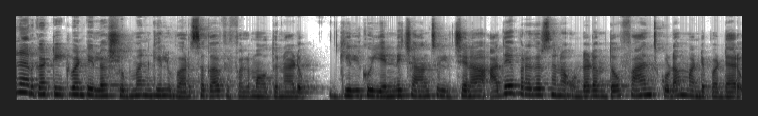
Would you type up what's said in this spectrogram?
ఓపెనర్గా టీ ట్వంటీలో శుభ్మన్ గిల్ వరుసగా విఫలమవుతున్నాడు. గిల్కు ఎన్ని ఛాన్సులు ఇచ్చినా అదే ప్రదర్శన ఉండడంతో ఫ్యాన్స్ కూడా మండిపడ్డారు.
